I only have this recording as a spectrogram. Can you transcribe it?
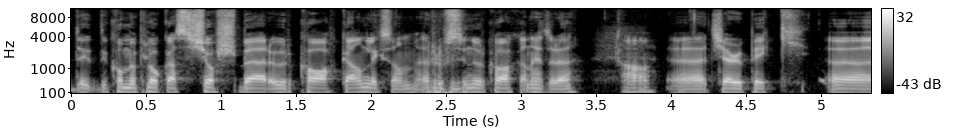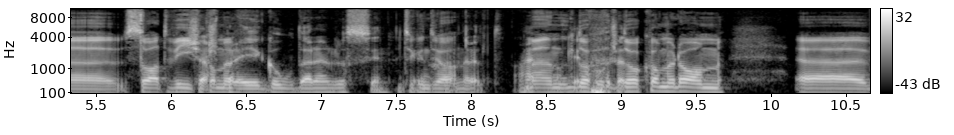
det, det kommer plockas körsbär ur kakan, liksom. russin ur kakan heter det. Ja. Eh, cherry pick. Eh, så att vi Körsbär kommer... är ju godare än russin. tycker inte jag. generellt. Nej, Men okej, då, fortsätt. då kommer de eh,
